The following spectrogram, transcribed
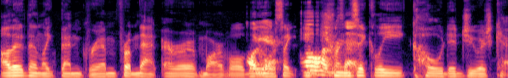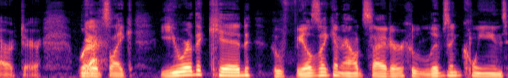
other than like Ben Grimm from that era of Marvel, the Oh, yeah. most like Oh, intrinsically coded Jewish character. Where Yeah. it's like you are the kid who feels like an outsider, who lives in Queens,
